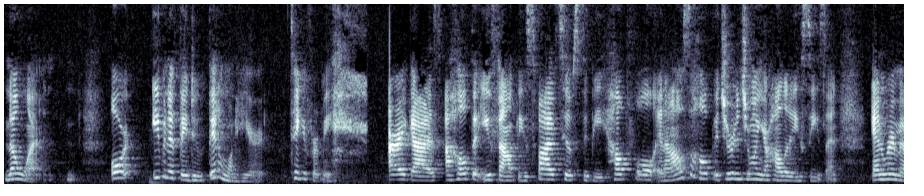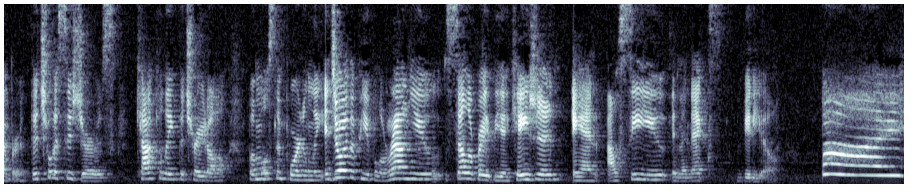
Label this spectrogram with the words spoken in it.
No one. Or even if they do they don't want to hear it. Take it from me. All right guys. I hope that you found these five tips to be helpful and i also hope that you're enjoying your holiday season. And remember the choice is yours calculate the trade-off but most importantly enjoy the people around you celebrate the occasion and i'll see you in the next video. Bye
